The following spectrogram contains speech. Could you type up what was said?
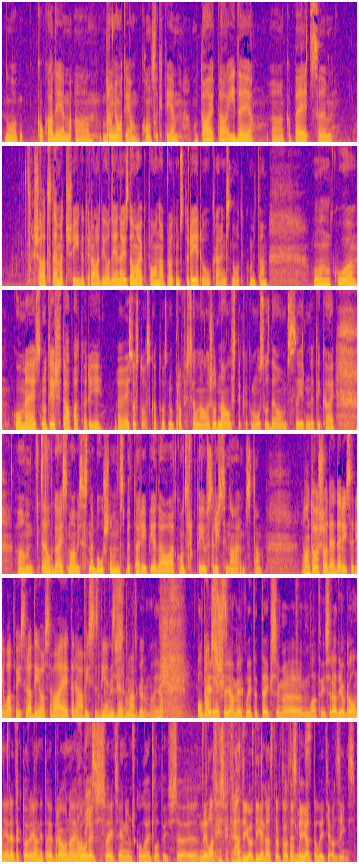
no kaut kādiem uh, bruņotiem konfliktiem. Un tā ir tā ideja, uh, kāpēc. Um, Šāds temats šī gada radio dienā. Es domāju, ka fonā, protams, tur ir Ukraiņas notikumi tam. Un ko, ko mēs, nu tieši tāpat arī es uz to skatos, nu, profesionāla žurnālistika, ka mūsu uzdevums ir ne tikai um, celt gaismā visas nebūšanas, bet arī piedāvāt konstruktīvus risinājumus tam. Uh, Un to šodien darīs arī Latvijas radio savā ēterā visas dienas visas garumā. Dienas garumā jā. Paldies, Paldies! Šajā mirklī tad teiksim um, Latvijas radio galvenajai redaktorai Anitai Braunai. Paldies. Vēlreiz sveicienu jums, kolēģi, Latvijas, uh, ne Latvijas, bet radio dienā starptautiskajā tulīt jau ziņas.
